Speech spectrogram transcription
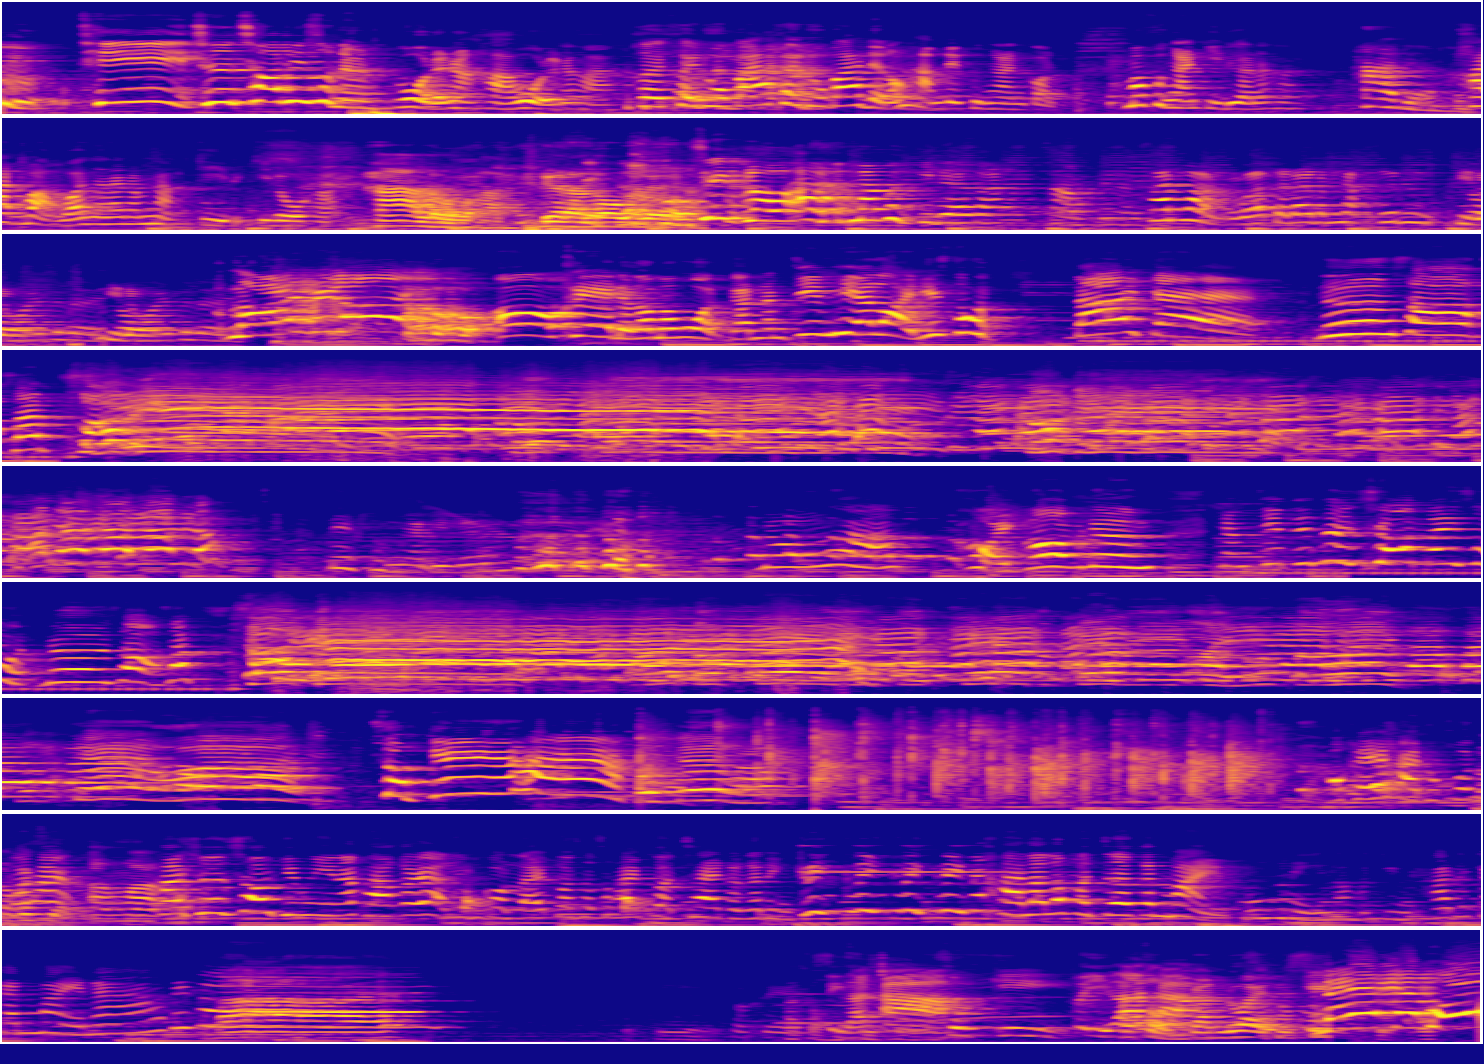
ที่ชื่นชอบที่สุดนะโหวตด้วยนะคะโหวตด้วยนะคะ เคยเคยดูบ้าเคยดูบ้าเดี๋ยวต้องถามเด็กฝึกงานก่อน มาฝึกงานกี่เดือนนะคะ ห้าเดือนคาดหวังว่าจะได้น้ำหนักกี่กิโลคะห้าโลครับเดือนละโลเลยสิบโลอะมาฝึกกี่เดือนคะสามเดือนคาดหวังว่าจะได้น้ำหนักขึ้นกี่โลร้อยไปเลยกี่โลร้อยไปเลยร้อยไปเลยโอเค เดี๋ยวเรามาโหวตกันน้ำจิ้มที่อร่อยที่สุด ได้แก่หนึ่งสองสามโซเดีเด็ ออีกรอบหนึ่งน้ำจิ้มที่ฉันชอบมากที่สุดหนึ่งสองสามโซเด้วยทุกเด็กอย่าพู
